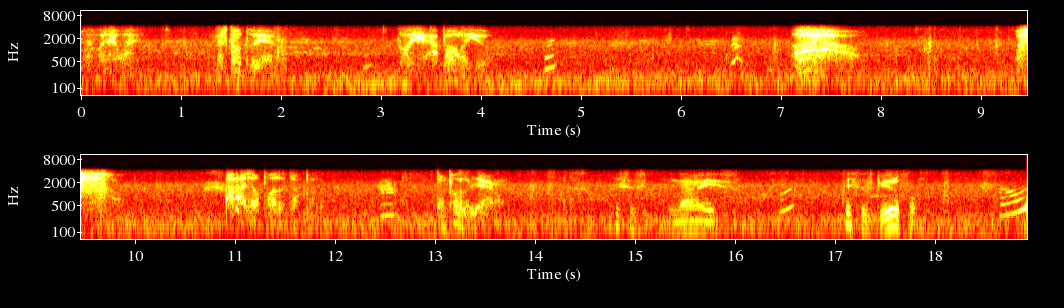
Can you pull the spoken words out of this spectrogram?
Wait, wait, that way. Let's go through there. Go ahead, I'll follow you. Wow. Wow. Ah, don't pull it, don't pull it. Don't pull it down. This is nice. This is beautiful. Home?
